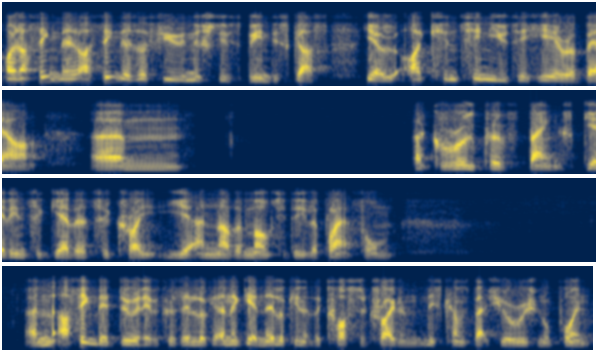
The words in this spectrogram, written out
And I think there, I think there's a few initiatives being discussed. You know, I continue to hear about um, a group of banks getting together to create yet another multi-dealer platform. And I think they're doing it because they're looking, and again, they're looking at the cost of trading. And this comes back to your original point:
